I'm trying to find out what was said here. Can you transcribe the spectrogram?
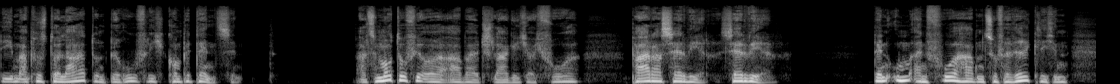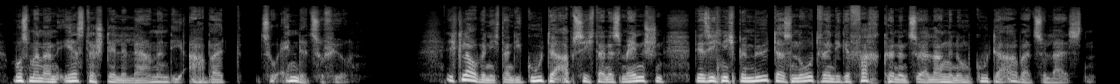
die im Apostolat und beruflich kompetent sind. Als Motto für eure Arbeit schlage ich euch vor, Para servir, servir. Denn um ein Vorhaben zu verwirklichen, muss man an erster Stelle lernen, die Arbeit zu Ende zu führen. Ich glaube nicht an die gute Absicht eines Menschen, der sich nicht bemüht, das notwendige Fachkönnen zu erlangen, um gute Arbeit zu leisten.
